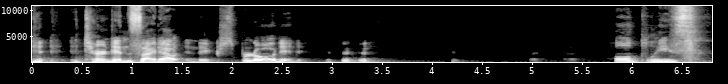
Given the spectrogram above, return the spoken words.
it, turned inside out and exploded. Hold, please.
